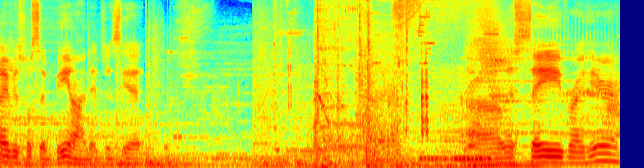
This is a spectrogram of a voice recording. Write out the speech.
not even supposed to be on it just yet. Uh, let's save right here.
